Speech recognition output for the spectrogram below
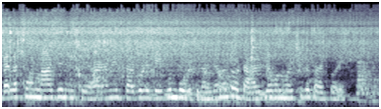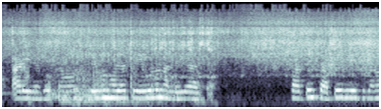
বেলার সময় মাছ এনেছে আর আমি তারপরে বেগুন ভেবেছিলাম জানো তো? ডাল যখন হয়েছিল তারপরে। আর এই দেখো, কেমন বেগুন হয়ে যাচ্ছে, এগুলো না লেগে আছে। তাতেই চাপিয়ে দিয়েছি যেন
